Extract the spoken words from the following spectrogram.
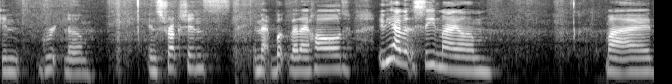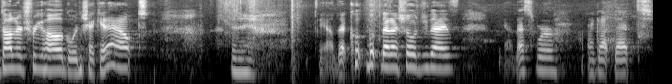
in the instructions in that book that I hauled. If you haven't seen my um my Dollar Tree haul, go and check it out. And yeah, that cookbook that I showed you guys, yeah, that's where I got that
